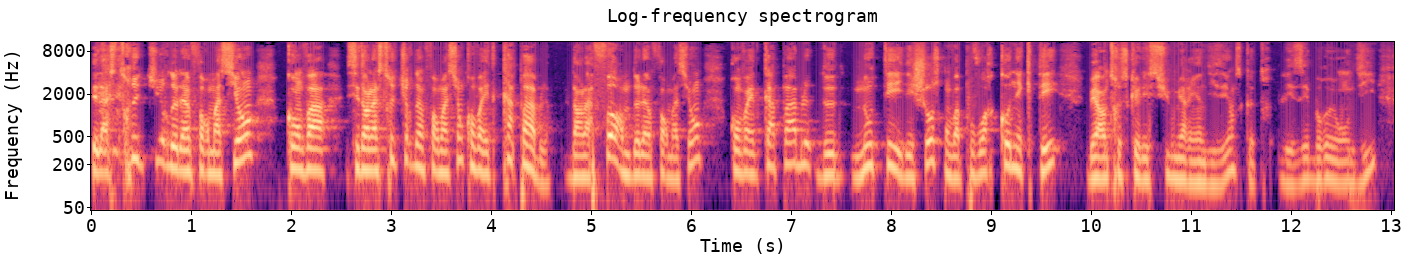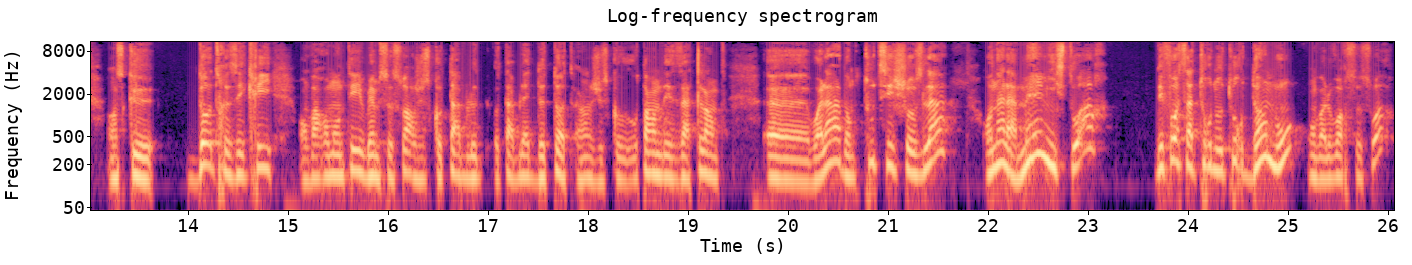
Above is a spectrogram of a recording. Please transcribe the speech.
C'est la structure de l'information qu'on va, c'est dans la structure d'information qu'on va être capable, dans la forme de l'information, qu'on va être capable de noter des choses qu'on va pouvoir connecter, ben, entre ce que les Sumériens disaient, en ce que les Hébreux ont dit, en ce que d'autres écrits. On va remonter même ce soir jusqu'aux tables, aux tablettes de Thoth, hein, jusqu'au temps des Atlantes. Euh, voilà, donc toutes ces choses-là, on a la même histoire. Des fois, ça tourne autour d'un mot. On va le voir ce soir.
